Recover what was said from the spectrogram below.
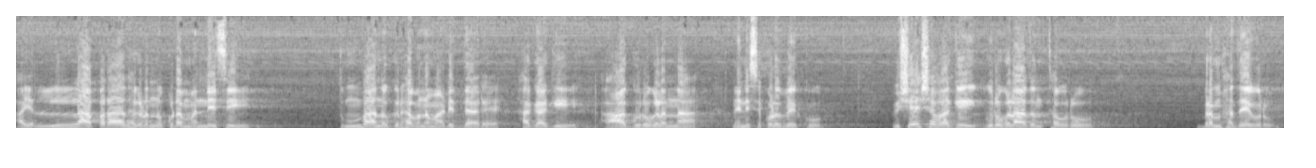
ಆ ಎಲ್ಲ ಅಪರಾಧಗಳನ್ನು ಕೂಡ ಮನ್ನಿಸಿ ತುಂಬ ಅನುಗ್ರಹವನ್ನು ಮಾಡಿದ್ದಾರೆ. ಹಾಗಾಗಿ ಆ ಗುರುಗಳನ್ನು ನೆನೆಸಿಕೊಳ್ಳಬೇಕು. ವಿಶೇಷವಾಗಿ ಗುರುಗಳಾದಂಥವರು ಬ್ರಹ್ಮದೇವರು.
